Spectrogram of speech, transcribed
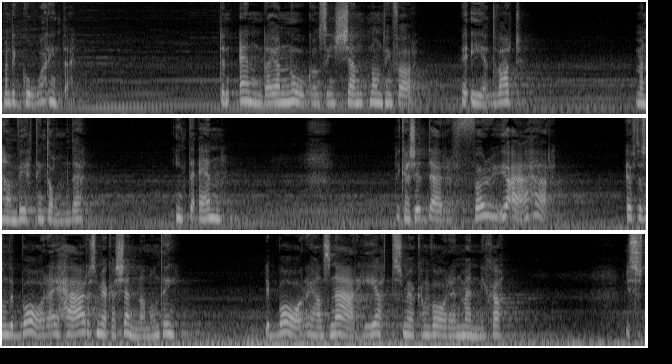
Men det går inte. Den enda jag någonsin känt någonting för är Edvard. Men han vet inte om det. Inte än. Det kanske är därför jag är här. Eftersom det bara är här som jag kan känna någonting. Det bara är hans närhet som jag kan vara en människa. Det är så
